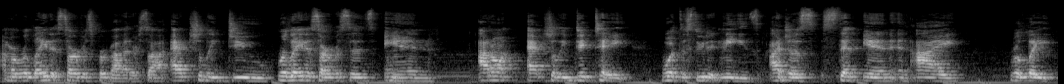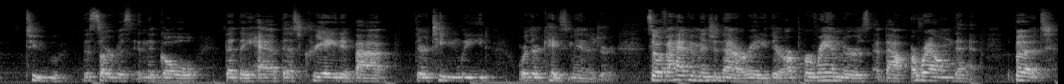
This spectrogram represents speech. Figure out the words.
I'm a related service provider. So I actually do related services and I don't actually dictate what the student needs. I just step in and I relate to the service and the goal that they have that's created by their team lead or their case manager. So if I haven't mentioned that already, there are parameters about around that. But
